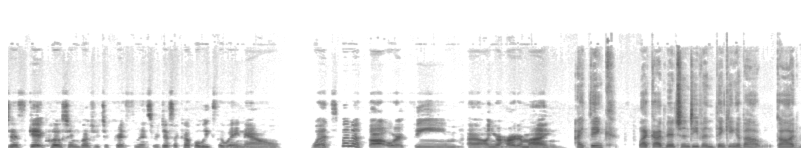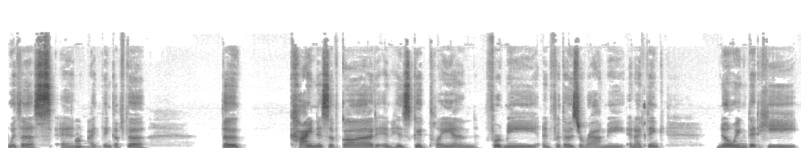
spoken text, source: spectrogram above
just get closer and closer to Christmas, we're just a couple weeks away now. What's been a thought or a theme uh, on your heart or mind? I think, like I mentioned, even thinking about God with us, and mm-hmm. I think of the the kindness of God and His good plan for me and for those around me, and I think knowing that He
